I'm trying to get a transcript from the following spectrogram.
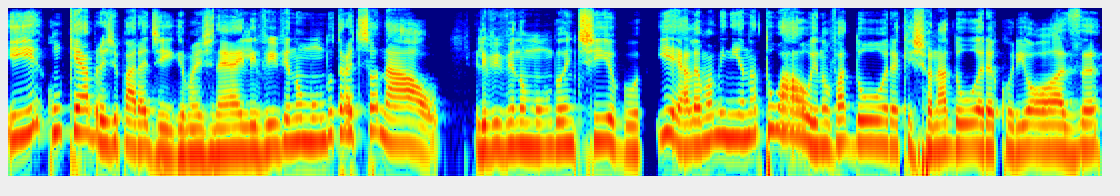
e com quebras de paradigmas, né? Ele vive no mundo tradicional, ele vive no mundo antigo e ela é uma menina atual, inovadora, questionadora, curiosa,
